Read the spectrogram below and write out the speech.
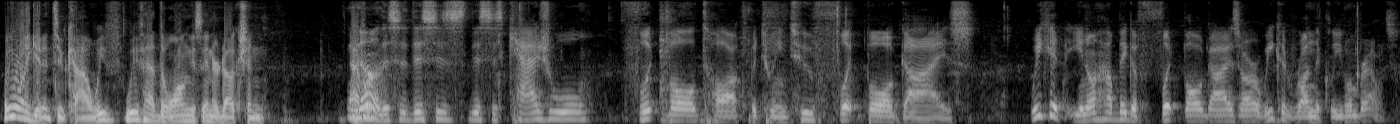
what do you want to get into, Kyle? We've we've had the longest introduction. Ever. No, this is this is this is casual football talk between two football guys. We could, you know, how big of football guys are. We could run the Cleveland Browns.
